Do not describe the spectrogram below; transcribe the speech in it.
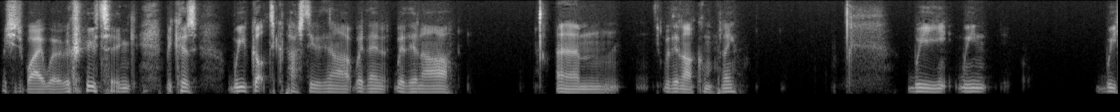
which is why we're recruiting because we've got the capacity within our within within our um, within our company. We we we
